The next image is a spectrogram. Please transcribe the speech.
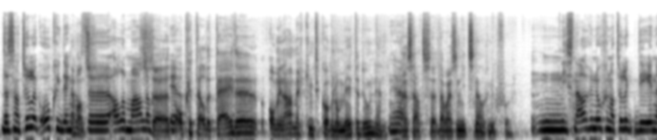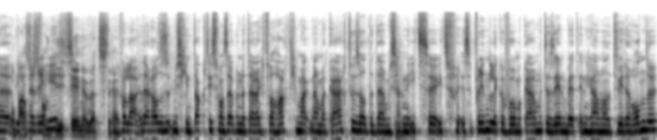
Dat is natuurlijk ook, ik denk Ja, dat ze allemaal Dus, nog... eh, de ja. opgetelde tijden om in aanmerking te komen om mee te doen. En Ja. daar, zaten ze, daar waren ze niet snel genoeg voor. Niet snel genoeg, natuurlijk. Die ene, Op die basis ene van die ene wedstrijd. Voilà, daar hadden ze het misschien tactisch, want ze hebben het daar echt wel hard gemaakt naar elkaar toe. Ze hadden daar misschien iets, eh, iets vri- vriendelijker voor elkaar moeten zijn bij het ingaan van de tweede ronde.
